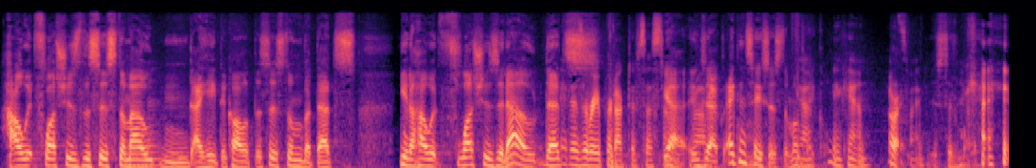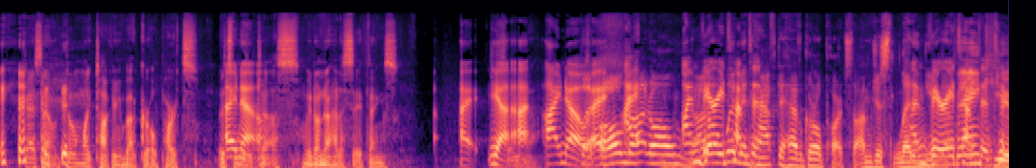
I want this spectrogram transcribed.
how it flushes the system out. Mm-hmm. And I hate to call it the system, but that's you know how it flushes it out. That's it is a reproductive system. yeah, Rob. exactly. I can say system. Okay, Yeah, cool. you can. All right. That's right. fine. Just didn't want- Guys don't, don't like talking about girl parts. It's I weird know. to us. We don't know how to say things. I, yeah, I, I know. But I, all I- not all. I'm not very all women tempted. have to have girl parts, though. I'm just letting I'm you very know. Thank tempted to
